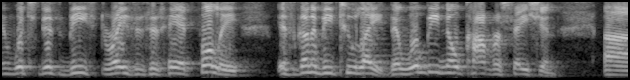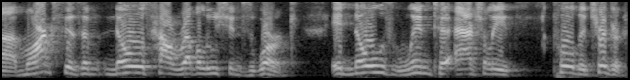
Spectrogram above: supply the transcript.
in which this beast raises his head fully, it's going to be too late. There will be no conversation. Uh, Marxism knows how revolutions work. It knows when to actually pull the trigger.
